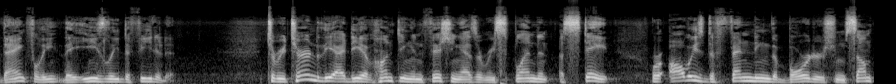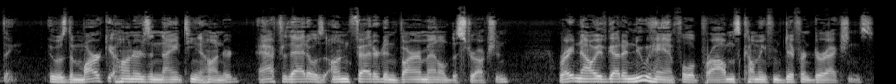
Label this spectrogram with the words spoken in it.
Thankfully, they easily defeated it. To return to the idea of hunting and fishing as a resplendent estate, we're always defending the borders from something. It was the market hunters in 1900. After that, it was unfettered environmental destruction. Right now, we've got a new handful of problems coming from different directions.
